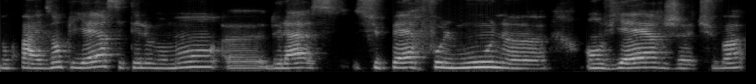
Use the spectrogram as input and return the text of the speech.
Donc, par exemple, hier, c'était le moment euh, de la super full moon euh, en vierge, tu vois,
